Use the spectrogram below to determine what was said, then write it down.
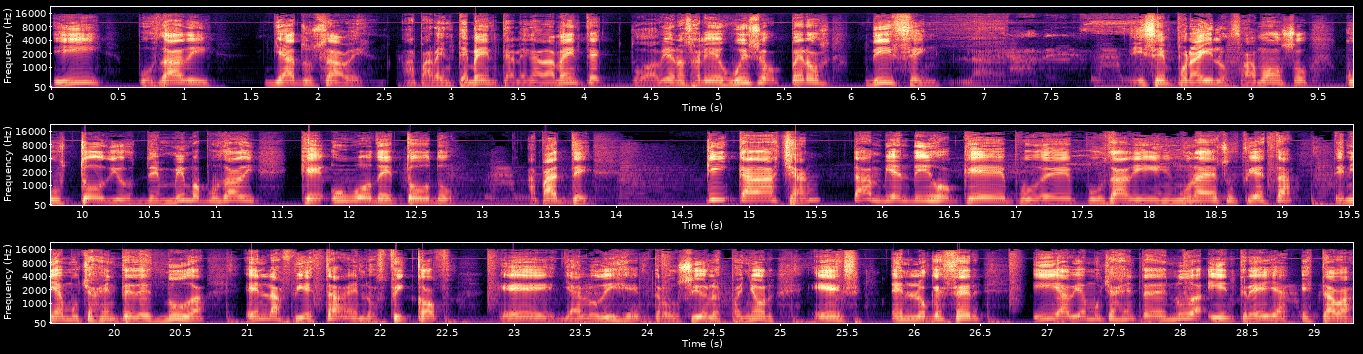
Y Daddy, ya tú sabes, aparentemente, alegadamente, todavía no salió de juicio, pero dicen, dicen por ahí los famosos custodios del mismo Puff Daddy que hubo de todo. Aparte, Kim Kardashian también dijo que eh, Puff Daddy en una de sus fiestas tenía mucha gente desnuda en la fiesta, en los pick-off, que ya lo dije, traducido al español, es enloquecer. Y había mucha gente desnuda y entre ellas estaba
